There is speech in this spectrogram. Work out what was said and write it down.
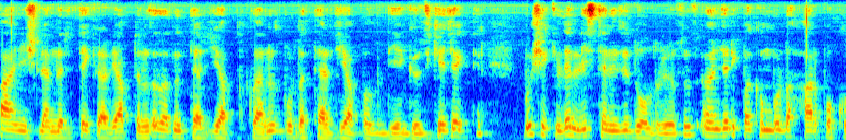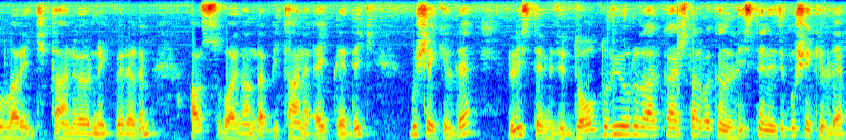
Aynı işlemleri tekrar yaptığınızda zaten tercih yaptıklarınız burada tercih yapıldı diye gözükecektir. Bu şekilde listenizi dolduruyorsunuz. Öncelik bakın burada harp okulları iki tane örnek verelim. Az subaydan da bir tane ekledik. Bu şekilde listemizi dolduruyoruz arkadaşlar. Bakın listenizi bu şekilde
